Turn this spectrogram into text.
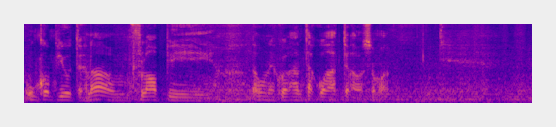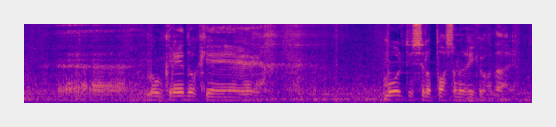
un computer, no? un floppy da 1,44 insomma. Eh, non credo che molti se lo possano ricordare.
